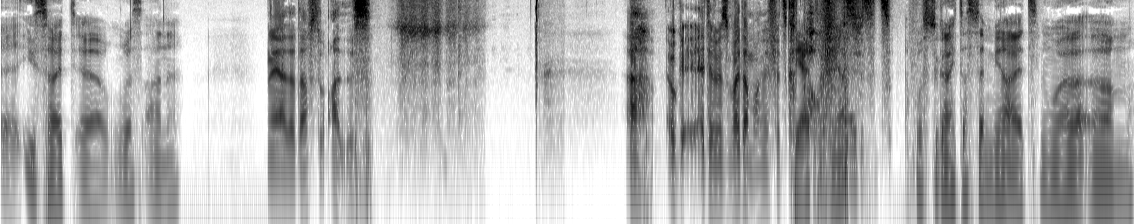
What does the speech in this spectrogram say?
Äh, ist halt äh, USA, ne? Naja, da darfst du alles. Ah, okay, Alter, wir müssen weitermachen. Fällt's Der gerade auf. Das als- jetzt- Ich wusste gar nicht, dass der mehr als nur ähm,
